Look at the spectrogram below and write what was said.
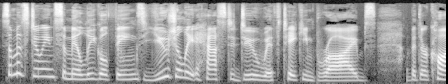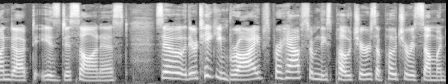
someone's doing some illegal things. Usually, it has to do with taking bribes, but their conduct is dishonest. So, they're taking bribes perhaps from these poachers. A poacher is someone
